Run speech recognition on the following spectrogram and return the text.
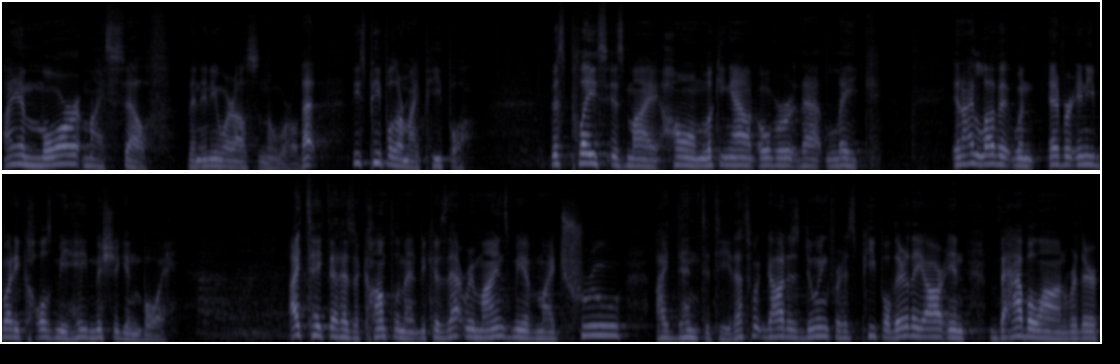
I am more myself than anywhere else in the world. That, these people are my people. This place is my home, looking out over that lake. And I love it whenever anybody calls me, hey, Michigan boy. I take that as a compliment because that reminds me of my true identity. That's what God is doing for his people. There they are in Babylon where they're,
